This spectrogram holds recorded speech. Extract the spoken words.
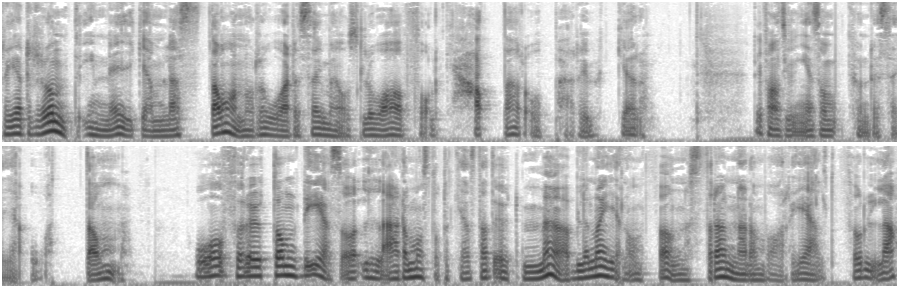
red runt inne i Gamla stan och roade sig med att slå av folk hattar och peruker. Det fanns ju ingen som kunde säga åt dem. Och förutom det så lär de ha stått och kastat ut möblerna genom fönstren när de var rejält fulla.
